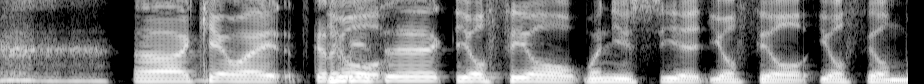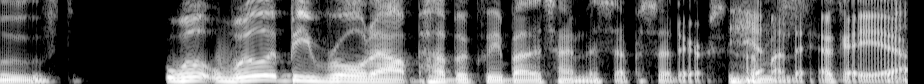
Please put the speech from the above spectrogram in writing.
Uh, I can't wait. It's going to be You'll- sick. You'll feel when you see it, you'll feel you'll feel moved. Will, will it be rolled out publicly by the time this episode airs Yes. on Monday? Okay, yeah.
